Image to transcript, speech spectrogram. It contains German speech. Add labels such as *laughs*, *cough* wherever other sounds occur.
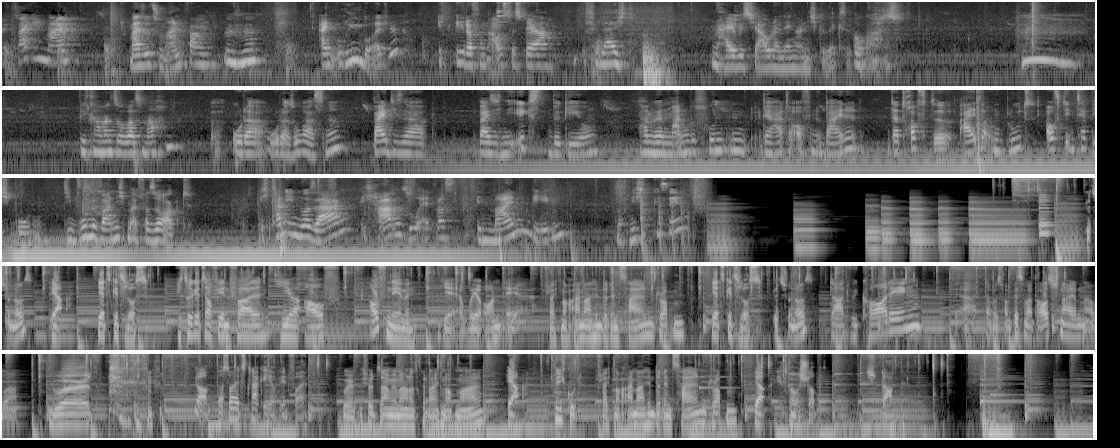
Ich zeige Ihnen mal, mal so zum Anfang, einen Urinbeutel. Ich gehe davon aus, dass der vielleicht ein halbes Jahr oder länger nicht gewechselt Oh wurde. Gott. Hm. Wie kann man sowas machen? Oder, oder sowas, ne? Bei dieser, weiß ich nicht, X-Begehung haben wir einen Mann gefunden, der hatte offene Beine. Da tropfte Eiter und Blut auf den Teppichboden. Die Wunde war nicht mal versorgt. Ich kann Ihnen nur sagen, ich habe so etwas in meinem Leben noch nicht gesehen. Geht's schon los? Ja, jetzt geht's los. Ich drücke jetzt auf jeden Fall hier auf Aufnehmen. Yeah, we're on air. Vielleicht noch einmal hinter den Zeilen droppen. Jetzt geht's los. Geht's schon los? Start Recording. Ja, da müssen wir ein bisschen was rausschneiden, aber. Word. *laughs* Ja, das war jetzt knackig auf jeden Fall. Cool. Ich würde sagen, wir machen das gleich nochmal. Ja, finde ich gut. Vielleicht noch einmal hinter den Zeilen droppen. Ja, jetzt machen wir Stopp. Stopp.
